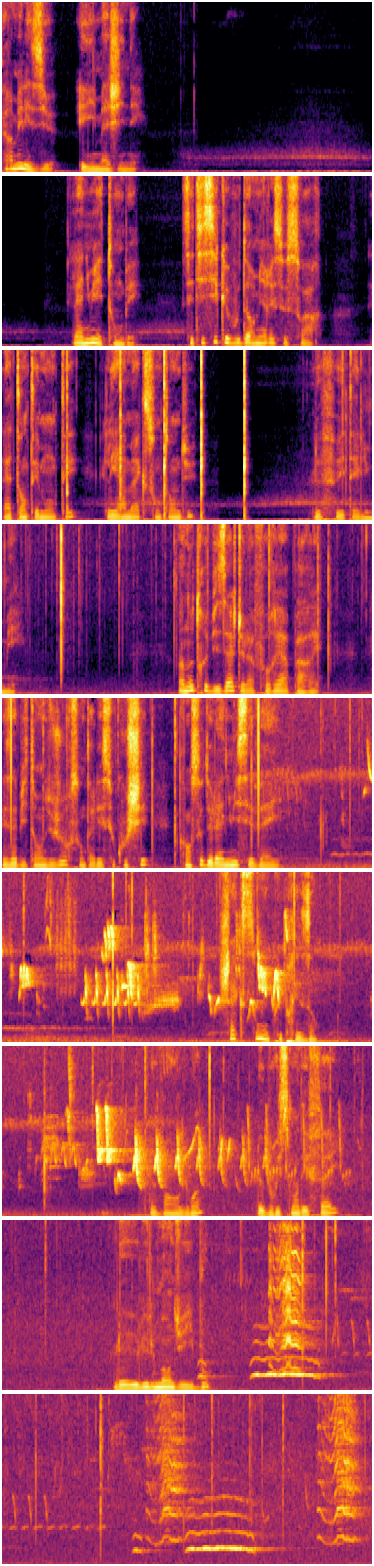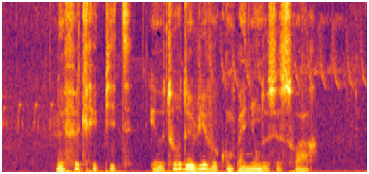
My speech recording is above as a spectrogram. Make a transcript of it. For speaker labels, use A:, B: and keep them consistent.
A: Fermez les yeux et imaginez. La nuit est tombée. C'est ici que vous dormirez ce soir. La tente est montée, les hamacs sont tendus. Le feu est allumé. Un autre visage de la forêt apparaît. Les habitants du jour sont allés se coucher quand ceux de la nuit s'éveillent. Chaque son est plus présent. Le vent au loin, le bruissement des feuilles, le ululement du hibou. Le feu crépite et autour de lui vos compagnons de ce soir.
